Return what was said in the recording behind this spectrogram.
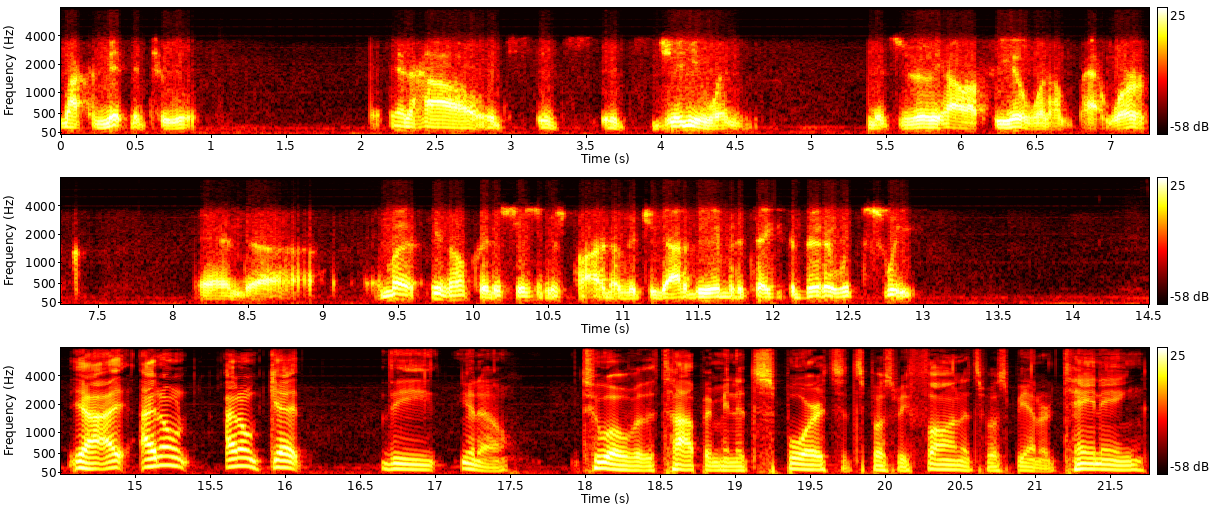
my commitment to it and how it's it's it's genuine. It's really how I feel when I'm at work. And uh, but you know, criticism is part of it. You got to be able to take the bitter with the sweet. Yeah, I, I don't I don't get the you know too over the top. I mean, it's sports. It's supposed to be fun. It's supposed to be entertaining.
